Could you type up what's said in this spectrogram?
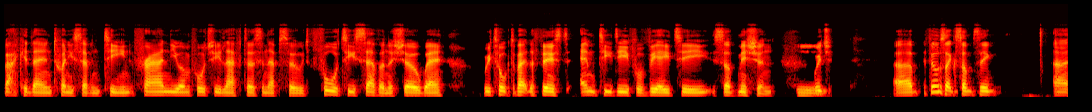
back in then in 2017. Fran, you unfortunately left us in episode 47, a show where we talked about the first MTD for VAT submission, Mm. which uh, it feels like something. Uh,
